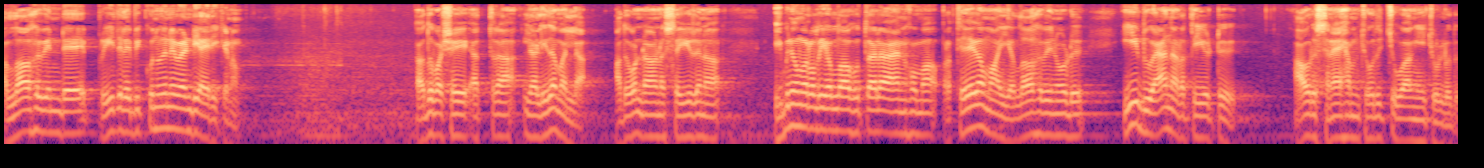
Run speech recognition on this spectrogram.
അള്ളാഹുവിന്റെ പ്രീതി ലഭിക്കുന്നതിന് വേണ്ടിയായിരിക്കണം. അത് പക്ഷേ അത്ര ലളിതമല്ല. അതുകൊണ്ടാണ് സയ്യിദന ഇബിനു മറലി അള്ളാഹു തല അൻഹുമ പ്രത്യേകമായി അള്ളാഹുവിനോട് ഈ ദ്വാ നടത്തിയിട്ട് ആ ഒരു സ്നേഹം ചോദിച്ചു വാങ്ങിയിട്ടുള്ളത്.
